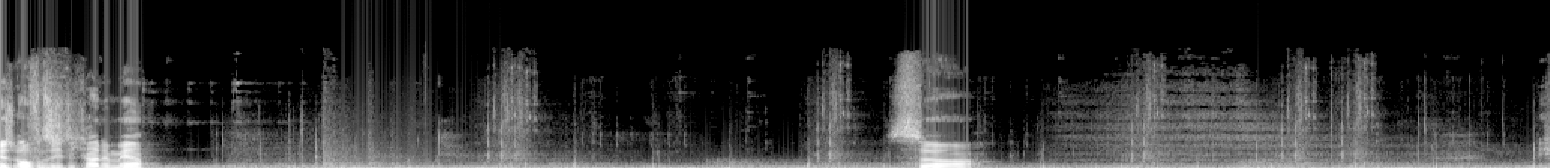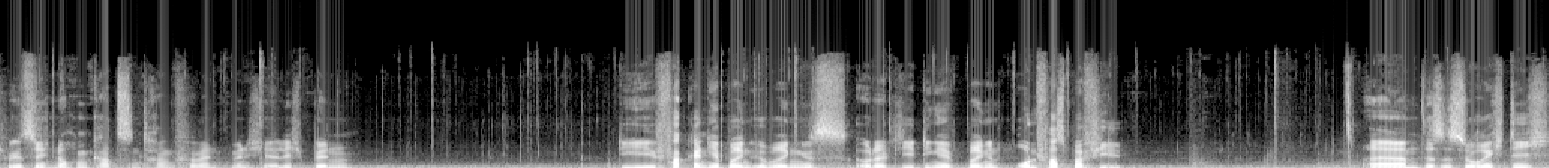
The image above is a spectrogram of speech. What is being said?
Ist offensichtlich keine mehr. So. Ich will jetzt nicht noch einen Katzentrank verwenden, wenn ich ehrlich bin. Die Fackeln hier bringen übrigens, oder die Dinge bringen unfassbar viel. Ähm, das ist so richtig,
